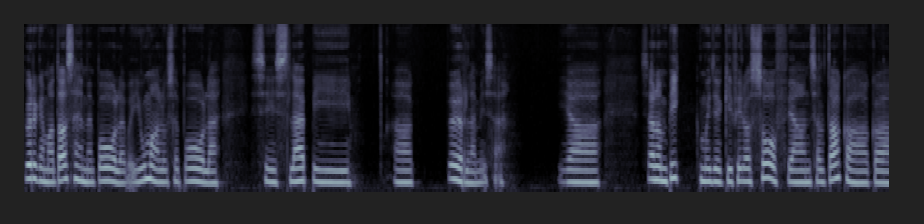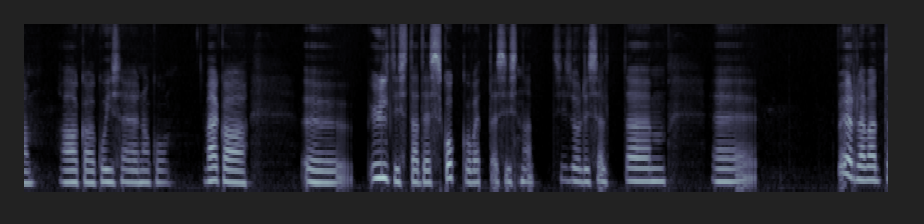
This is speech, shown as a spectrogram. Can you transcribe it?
kõrgema taseme poole või jumaluse poole siis läbi pöörlemise. ja seal on pikk muidugi filosoofia on seal taga, aga aga kui see nagu väga öö, üldistades kokku võtta, siis nad sisuliselt öö, öö, pöörlevad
